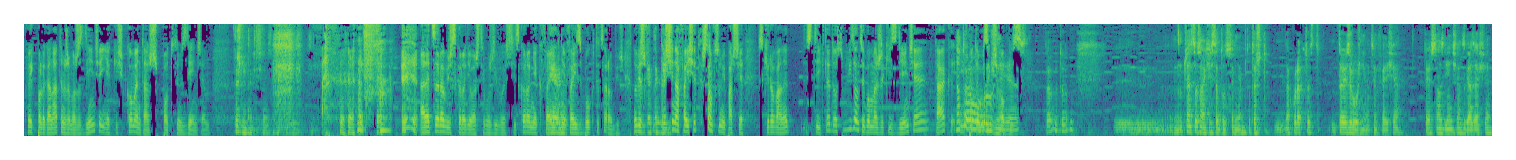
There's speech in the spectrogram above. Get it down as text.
Quake polega na tym, że masz zdjęcie i jakiś komentarz pod tym zdjęciem. Też bym tak chciał. Ale co robisz, skoro nie masz tej możliwości? Skoro nie Quake, Nie, nie. Facebook, to co robisz? No wiesz, Ja tak treści na fejsie też są w sumie, patrzcie, skierowane stricte do osób widzących, bo masz jakieś zdjęcie, tak? No I to potem jest jakiś opis. jest. To, to, yy, no często są jakieś statusy, nie? To też akurat to jest, to jest różnie na tym fejsie. To jest są zdjęcia, zgadza się.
